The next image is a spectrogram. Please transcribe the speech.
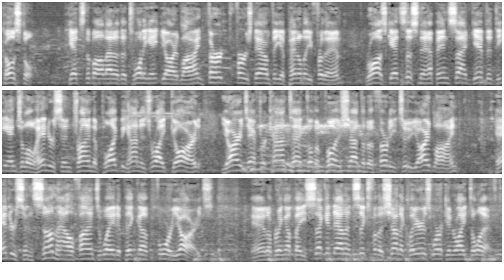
Coastal gets the ball out of the 28 yard line. Third first down via penalty for them. Ross gets the snap. Inside give to D'Angelo Henderson, trying to plug behind his right guard. Yards after contact on the push out to the 32 yard line. Henderson somehow finds a way to pick up four yards. And it'll bring up a second down and six for the Chanticleers, working right to left.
